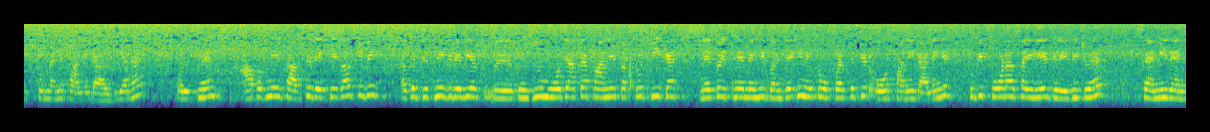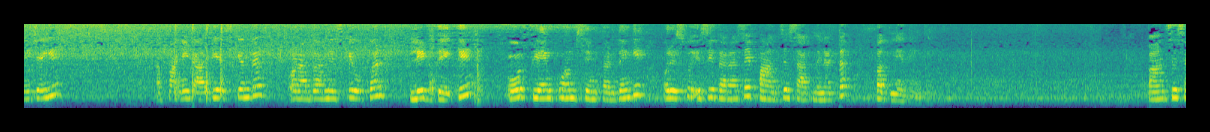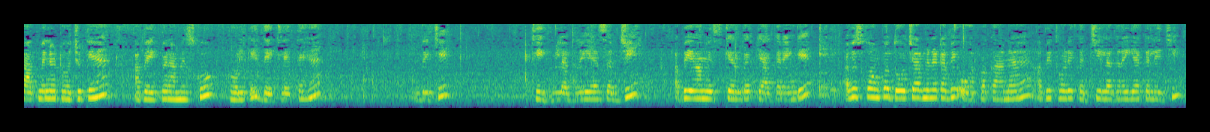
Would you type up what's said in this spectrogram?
इसको मैंने पानी डाल दिया है। और इसमें आप अपने हिसाब से देखिएगा कि भी अगर जितनी ग्रेवी कंज्यूम हो जाता है पानी, तब तो ठीक है, नहीं तो इतने में ही बन जाएगी, नहीं तो ऊपर से फिर और पानी डालेंगे, क्योंकि थोड़ा सा ये ग्रेवी जो है सेमी रहनी चाहिए। अब पानी डाल दिया इसके अंदर और अब हम इसके ऊपर लिड दे के और फ्लेम को हम सिम कर देंगे और इसको इसी तरह से पाँच से सात मिनट तक पकने देंगे। पाँच से सात मिनट हो चुके हैं। अब एक बार हम इसको खोल के देख लेते हैं। देखिए ठीक लग रही है सब्ज़ी। अभी हम इसके अंदर क्या करेंगे? अब इसको हमको दो चार मिनट अभी और पकाना है। अभी थोड़ी कच्ची लग रही है कलेजी।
